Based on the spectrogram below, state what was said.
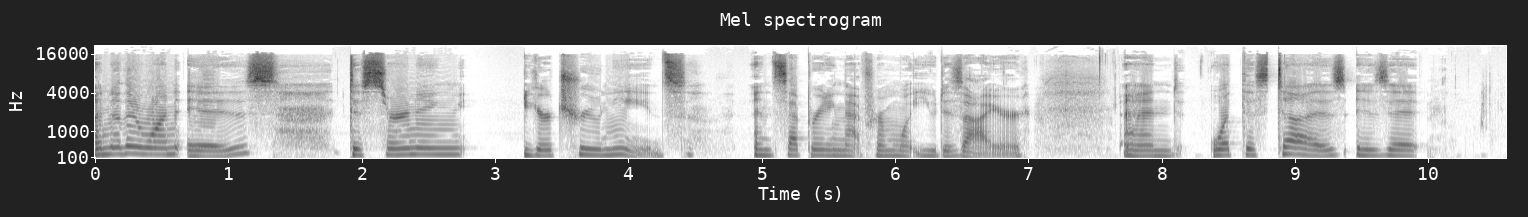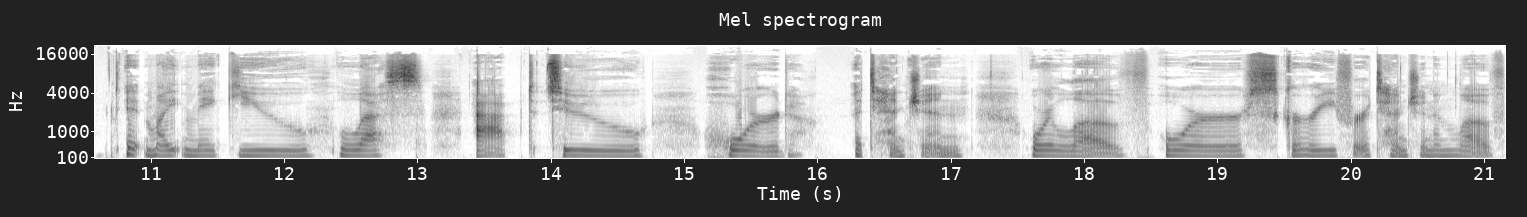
Another one is discerning your true needs and separating that from what you desire. And what this does is it it might make you less apt to hoard attention or love or scurry for attention and love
